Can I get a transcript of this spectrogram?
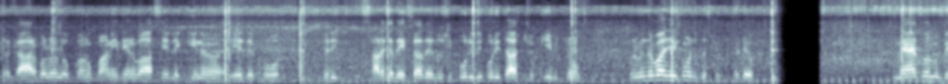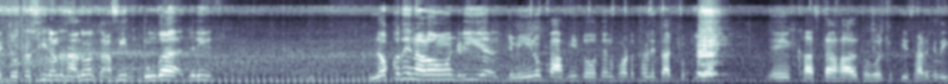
ਸਰਕਾਰ ਵੱਲੋਂ ਲੋਕਾਂ ਨੂੰ ਪਾਣੀ ਦੇਣ ਵਾਸਤੇ ਲੇਕਿਨ ਇਹ ਦੇਖੋ ਜਿਹੜੀ ਸੜਕ ਦੇਖ ਸਕਦੇ ਤੁਸੀਂ, ਪੂਰੀ ਦੀ ਪੂਰੀ ਧੱਸ ਚੁੱਕੀ ਵਿੱਚੋਂ। ਰਵਿੰਦਰ ਭਾਜੀ ਇੱਕ ਮਿੰਟ ਦੱਸੋ ਛੱਡਿਓ। ਮੈਂ ਤੁਹਾਨੂੰ ਵਿੱਚੋਂ ਤਸਵੀਰਾਂ ਦਿਖਾ ਦਵਾਂ, ਕਾਫੀ ਡੂੰਘਾ ਜਿਹੜੀ ਲੁੱਕ ਦੇ ਨਾਲੋਂ ਜਿਹੜੀ ਜ਼ਮੀਨ, ਉਹ ਕਾਫੀ 2-3 ਫੁੱਟ ਥੱਲੇ ਤੱਕ ਚੁੱਕੀ ਆ। ਇਹ ਖਸਤਾ ਹਾਲਤ ਹੋ ਚੁੱਕੀ ਸੜਕ ਦੀ।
